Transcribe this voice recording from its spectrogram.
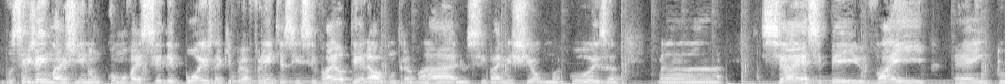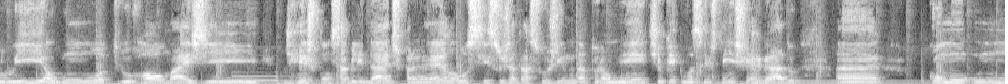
Vocês já imaginam como vai ser depois, daqui para frente, assim, se vai alterar algum trabalho, se vai mexer alguma coisa, uh, se a SPI vai é, incluir algum outro rol mais de, de responsabilidades para ela, ou se isso já está surgindo naturalmente? O que, que vocês têm enxergado ah, como um,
